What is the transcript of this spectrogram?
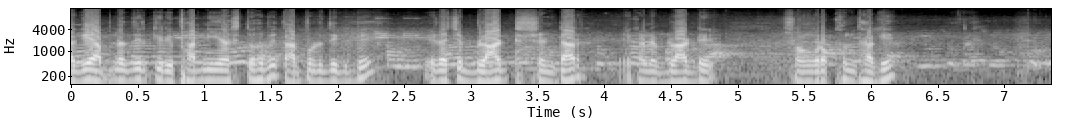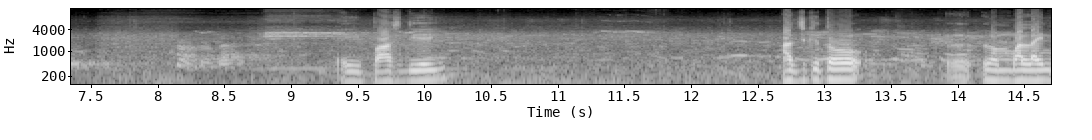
আগে আপনাদেরকে রেফার নিয়ে আসতে হবে, তারপরে দেখবে। এটা হচ্ছে ব্লাড সেন্টার এখানে ব্লাডে সংরক্ষণ থাকে। এই পাশ দিয়েই। আজকে তো লম্বা লাইন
